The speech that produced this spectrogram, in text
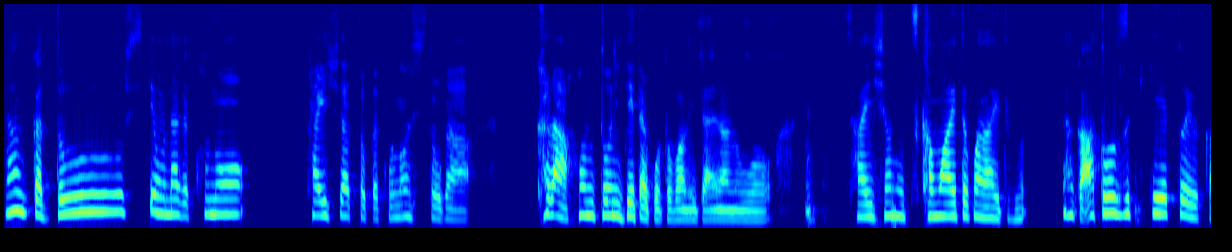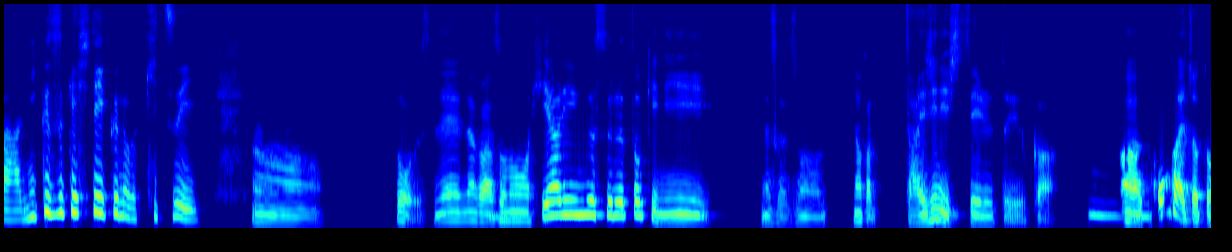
なんかどうしてもなんかこの会社とかこの人が、から本当に出た言葉みたいなのを最初に捕まえとかないと、なんか後付けというか、肉付けしていくのがきつい。うんそうですね。なんかそのヒアリングするときに、なんですか、その、なんか大事にしているというか、うん。まあ、今回ちょっと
